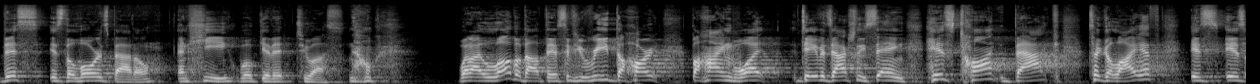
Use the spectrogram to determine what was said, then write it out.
This is the Lord's battle, and he will give it to us. Now, what I love about this, if you read the heart behind what David's actually saying, his taunt back to Goliath is, is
